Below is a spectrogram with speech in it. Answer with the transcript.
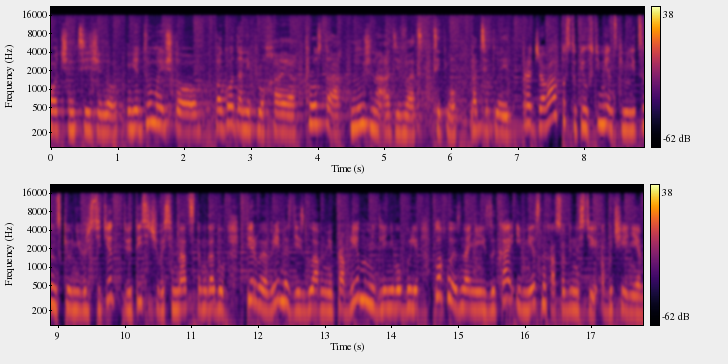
очень тяжело. Я думаю, что погода неплохая, просто нужно одевать тепло, потеплее. Праджавал поступил в Тюменский медицинский университет в 2018 году. В первое время здесь главными проблемами для него были плохое знание языка и местных особенностей обучения.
